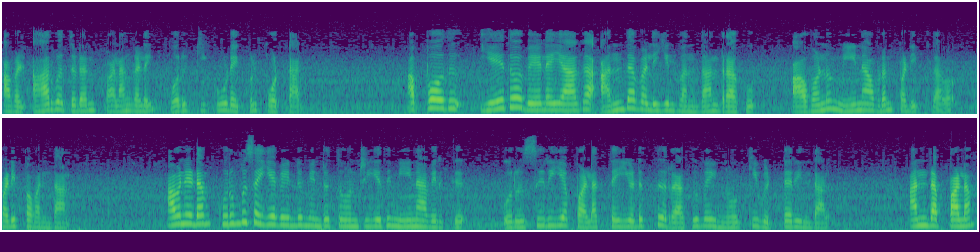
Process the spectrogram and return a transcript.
அவள் ஆர்வத்துடன் பழங்களை பொறுக்கி கூடைக்குள் போட்டாள். அப்போது ஏதோ வேலையாக அந்த வழியில் வந்தான் ரகு. அவனும் மீனாவுடன் படிப்ப படிப்பவன்தான். அவனிடம் குறும்பு செய்ய வேண்டும் என்று தோன்றியது மீனாவிற்கு. ஒரு சிறிய பழத்தை எடுத்து ரகுவை நோக்கி விட்டெறிந்தாள். அந்த பழம்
